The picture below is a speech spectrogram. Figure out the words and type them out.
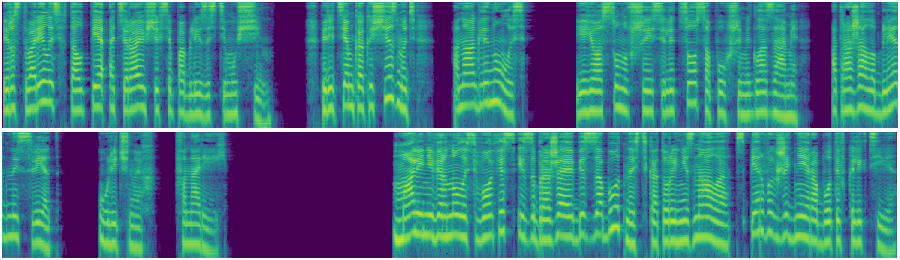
и растворилась в толпе отирающихся поблизости мужчин. Перед тем, как исчезнуть, она оглянулась. Ее осунувшееся лицо с опухшими глазами отражало бледный свет уличных фонарей. Малини вернулась в офис, изображая беззаботность, которой не знала с первых же дней работы в коллективе.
